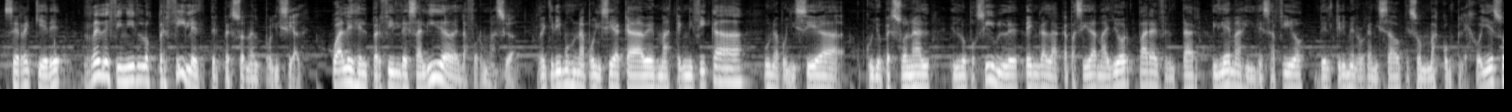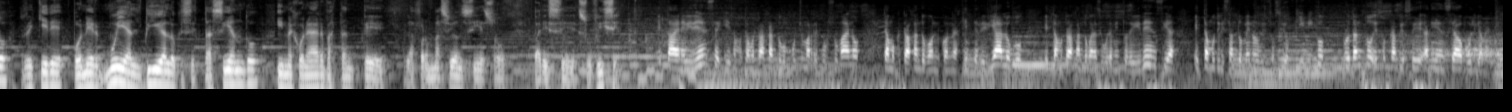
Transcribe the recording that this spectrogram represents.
se requiere redefinir los perfiles del personal policial. ¿Cuál es el perfil de salida de la formación? Requerimos una policía cada vez más tecnificada, una policía cuyo personal en lo posible tenga la capacidad mayor para enfrentar dilemas y desafíos del crimen organizado que son más complejos. Y eso requiere poner muy al día lo que se está haciendo y mejorar bastante la formación si eso parece suficiente. Está en evidencia que estamos trabajando con mucho más recursos humanos, estamos trabajando con, con, agentes de diálogo, estamos trabajando con aseguramiento de evidencia, estamos utilizando menos disocidos químicos, por lo tanto esos cambios se han evidenciado públicamente.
